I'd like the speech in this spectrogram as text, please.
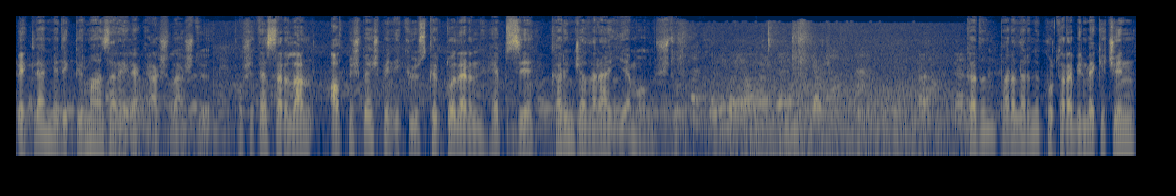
beklenmedik bir manzara ile karşılaştı. Poşete sarılan 65.240 doların hepsi karıncalara yem olmuştu. Kadın paralarını kurtarabilmek için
